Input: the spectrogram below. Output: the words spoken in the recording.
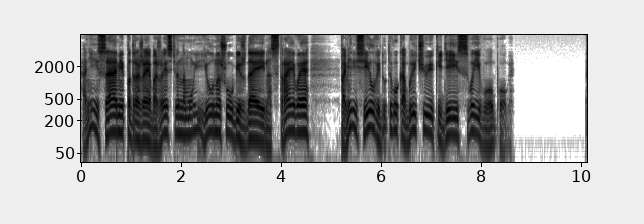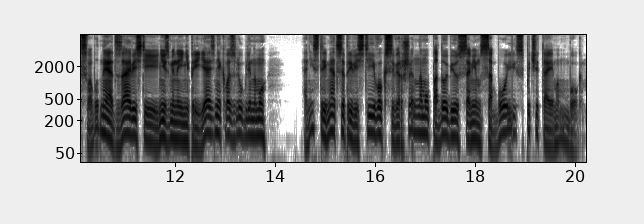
они и сами, подражая божественному, и юношу убеждая и настраивая, по мере сил ведут его к обычаю и к идее своего Бога. Свободные от зависти и низменной неприязни к возлюбленному, они стремятся привести его к совершенному подобию с самим собой, с почитаемым Богом.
